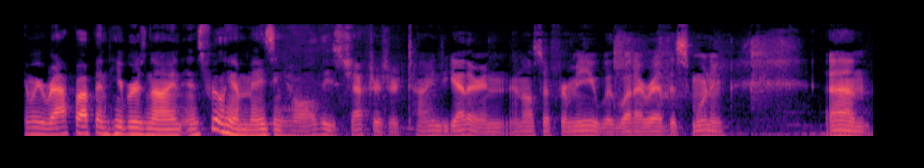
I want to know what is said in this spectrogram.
And we wrap up in Hebrews 9, and it's really amazing how all these chapters are tying together, and, and also for me with what I read this morning. Um,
